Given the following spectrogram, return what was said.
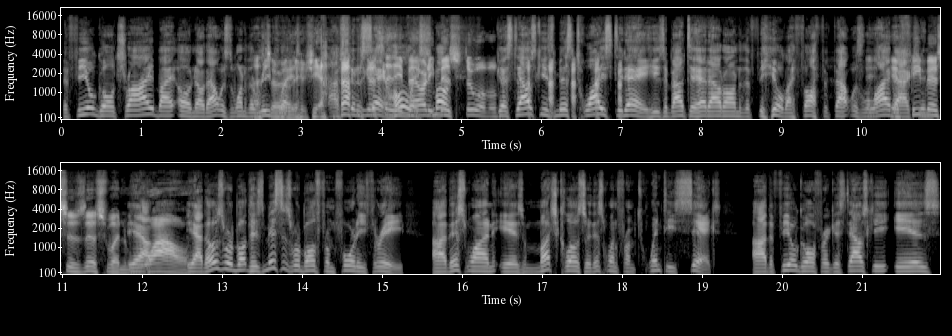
The field goal try by oh no, that was one of the That's replays. earlier, yeah. I was going to say, say holy already smokes. missed two of 'em. Gostkowski's missed twice today. He's about to head out onto the field. I thought that that was the live if action. he misses this one, Yeah. wow. Yeah, those were both his misses were both from 43. Uh, this one is much closer. This one from 26. Uh, the field goal for Gostkowski is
